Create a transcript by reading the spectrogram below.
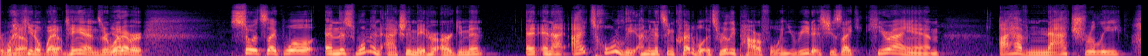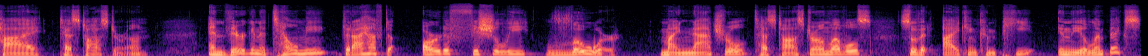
or Yep, you know webbed yep, hands or whatever. So it's like well and this woman actually made her argument and, and I, I totally i mean it's incredible. It's really powerful when you read it. She's like here i am. I have naturally high testosterone and they're going to tell me that i have to artificially lower my natural testosterone levels so that i can compete in the olympics.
